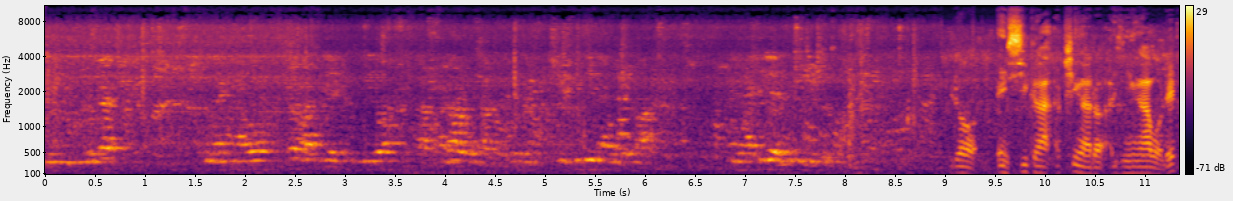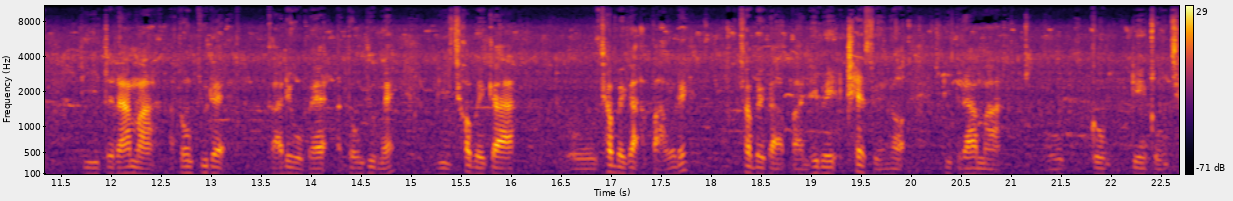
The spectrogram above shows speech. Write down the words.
ဒီကဒီကတော့ဆက်ပြီးဒီရောအမှန်တော့ချီပြီးနေတယ်မှာဒီဟာရဲ့ဒီပြီးတော့အင်စီကအဖြစ်ကတော့အရင်ကပေါ့လေဒီတရားမှာအသုံးပြုတဲ့ ကားတွေကိုပဲအသုံးပြုမယ်ဒီ6ဘိတ်ကဟို6ဘိတ်ကအပါပေါ့လေ6ဘိတ်ကအပါ၄ဘိတ်အထက်ဆိုရင်တော့ဒီတရားမှာဟိုကုန်တင်ကုန်ချ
